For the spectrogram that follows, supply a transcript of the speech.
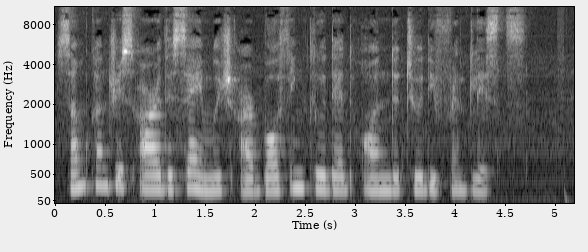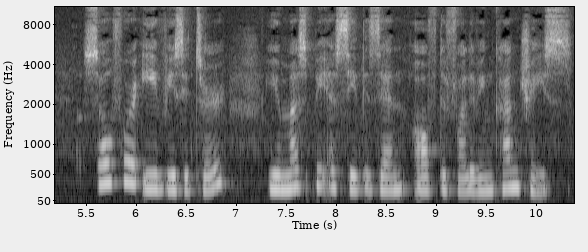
some countries are the same, which are both included on the two different lists. So, for e visitor, you must be a citizen of the following countries.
